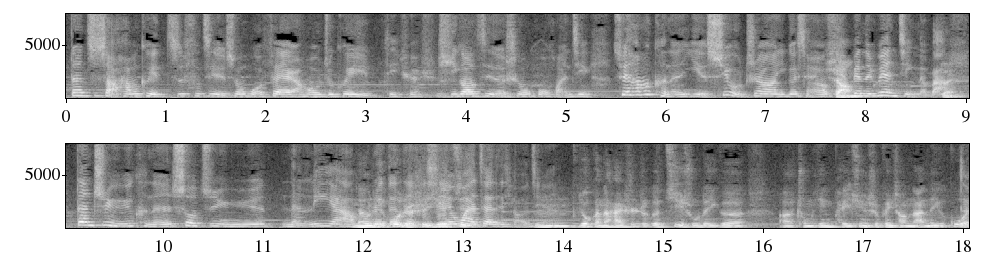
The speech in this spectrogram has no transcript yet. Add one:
但至少他们可以支付自己的生活费，然后就可以的确是。提高自己的生活环境，所以他们可能也是有这样一个想要改变的愿景的吧。对，但至于可能受制于能力啊，能力或者等或者等一些外在的条件，嗯，有可能还是这个技术的一个呃重新培训是非常难的一个过程，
